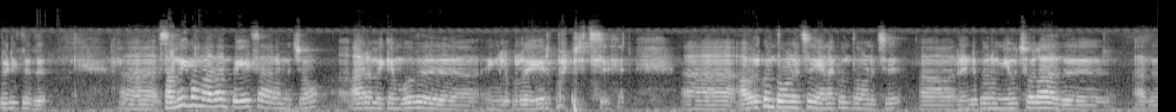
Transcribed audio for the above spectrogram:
பிடித்தது. சமீபமாக தான் பேச ஆரம்பித்தோம் ஆரம்பிக்கும் போது எங்களுக்குள்ள ஏற்பட்டுச்சு. அவருக்கும் தோணுச்சு எனக்கும் தோணுச்சு. ரெண்டு பேரும் மியூச்சுவலாக அது அது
